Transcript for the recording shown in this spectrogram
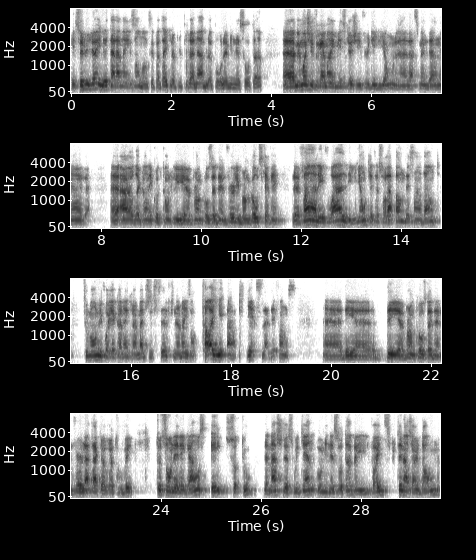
Et celui-là, il est à la maison, donc c'est peut-être le plus prenable pour le Minnesota. Euh, mais moi, j'ai vraiment aimé ce que j'ai vu des Lions la semaine dernière euh, à heure de grande écoute contre les euh, Broncos de Denver. Les Broncos qui avaient le vent dans les voiles, les Lions qui étaient sur la pente descendante. Tout le monde les voyait connaître un match difficile. Finalement, ils ont taillé en pièces la défense des, des Broncos de Denver. L'attaque a retrouvé toute son élégance et surtout, le match de ce week-end au Minnesota, ben, il va être disputé dans un dôme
